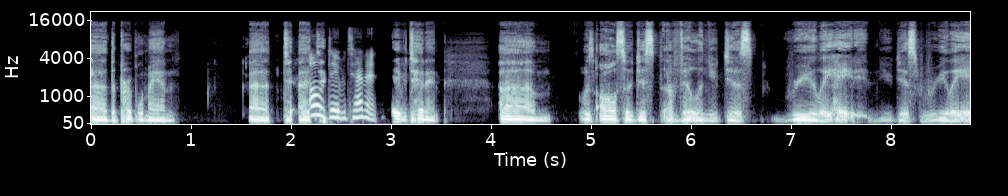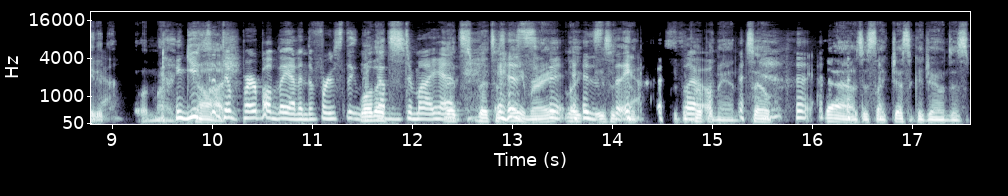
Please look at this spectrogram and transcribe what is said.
uh, the Purple Man, uh, t- uh Oh, t- David Tennant. David Tennant, um, was also just a villain you just really hated. You just really hated Yeah. villain. My You gosh. said the purple man, and the first thing Well, that comes to my head that's that's his is, name, right? Like is is it the, yeah, the so- Purple Man? So yeah, I was just like Jessica Jones is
